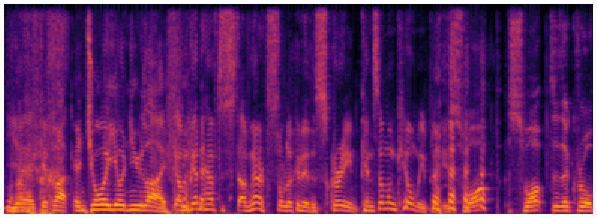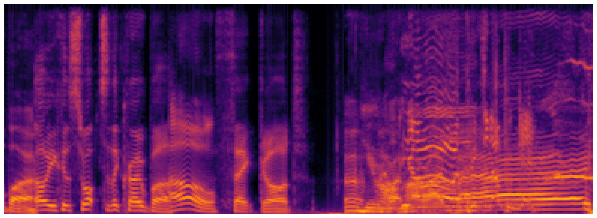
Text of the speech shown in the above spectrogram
yeah, good luck. Enjoy your new life. I'm gonna have to. St- I'm gonna have to stop looking at the screen. Can someone kill me, please? Swap, swap to the crowbar. Oh, you can swap to the crowbar. oh, Thank God. You are No, I picked it up again.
